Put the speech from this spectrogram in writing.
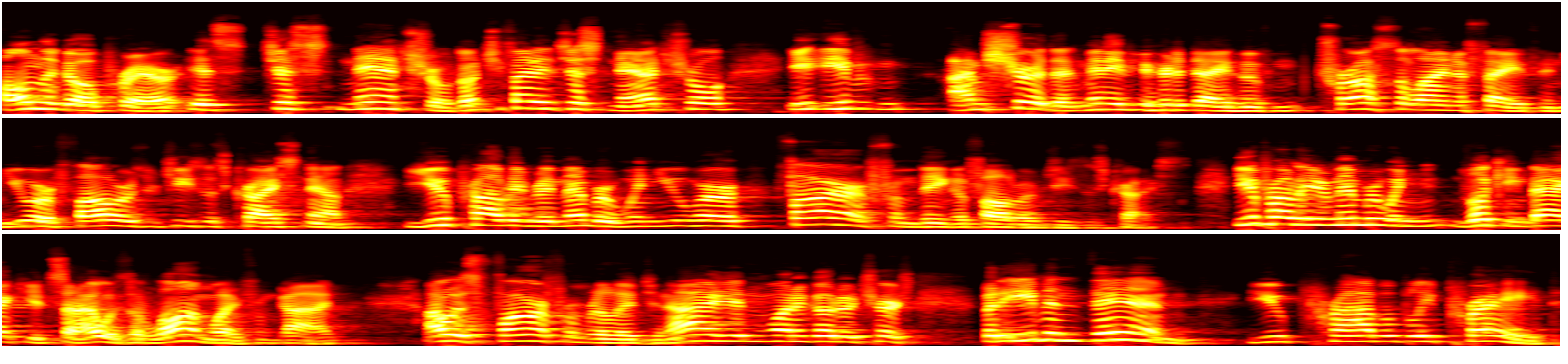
on the go prayer is just natural. Don't you find it just natural? Even, I'm sure that many of you here today who've crossed the line of faith and you are followers of Jesus Christ now, you probably remember when you were far from being a follower of Jesus Christ. You probably remember when looking back, you'd say, I was a long way from God. I was far from religion. I didn't want to go to church. But even then, you probably prayed.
